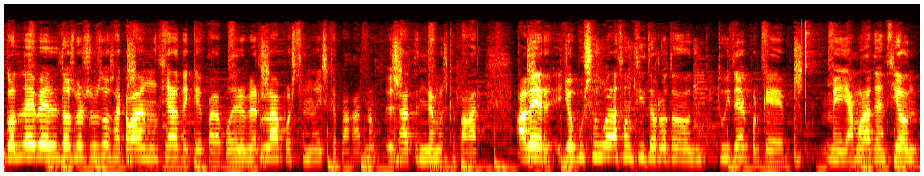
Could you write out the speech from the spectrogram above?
God Level 2 vs 2 acaba de anunciar de que para poder verla pues tendréis que pagar, ¿no? O sea, tendremos que pagar. A ver, yo puse un corazoncito roto en Twitter porque me llamó la atención.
